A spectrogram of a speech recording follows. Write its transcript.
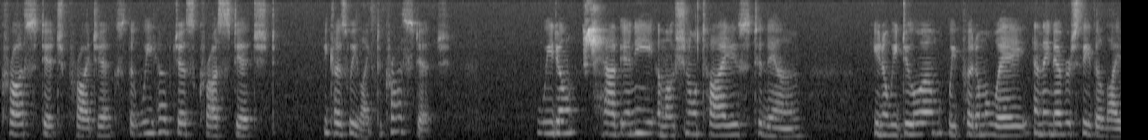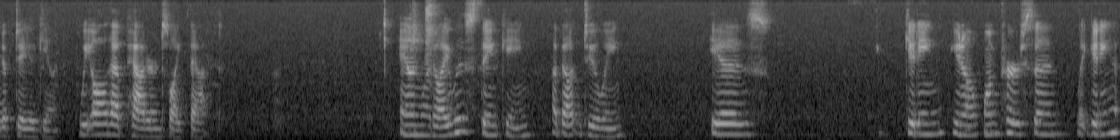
cross-stitch projects that we have just cross-stitched because we like to cross-stitch. We don't have any emotional ties to them. You know, we do them, we put them away, and they never see the light of day again. We all have patterns like that. And what I was thinking about doing is getting, you know, one person, like getting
